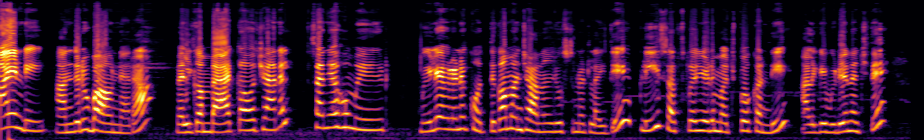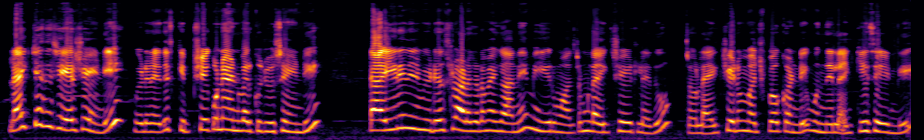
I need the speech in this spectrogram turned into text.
హాయ్ అండి. అందరూ బాగున్నారా? Welcome back our channel Sanjay homemade మీరు ఎవరైనా కొత్తగా మన ఛానల్ చూస్తున్నట్లయితే ప్లీజ్ సబ్స్క్రైబ్ చేయడం మర్చిపోకండి. అలాగే వీడియో నచ్చితే లైక్ చేసి షేర్ చేయండి. వీడియోని అయితే స్కిప్ చేయకుండా ఎండ్ వరకు చూసేయండి. డైలీ నేను వీడియోస్లో అడగడమే కానీ మీరు మాత్రం లైక్ చేయట్లేదు. సో లైక్ చేయడం మర్చిపోకండి. ముందే లైక్ చేసేయండి.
